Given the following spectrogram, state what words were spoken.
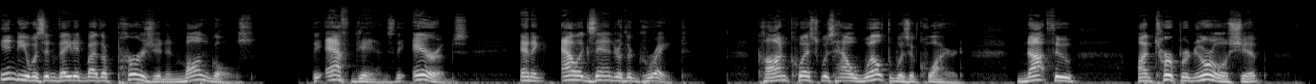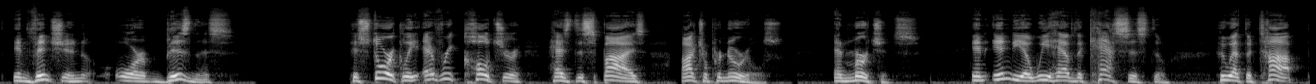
India was invaded by the Persian and Mongols, the Afghans, the Arabs, and Alexander the Great. Conquest was how wealth was acquired, not through entrepreneurship, invention, or business. Historically, every culture has despised entrepreneurs and merchants. In India, we have the caste system, who at the top,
